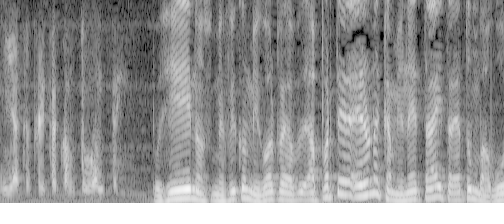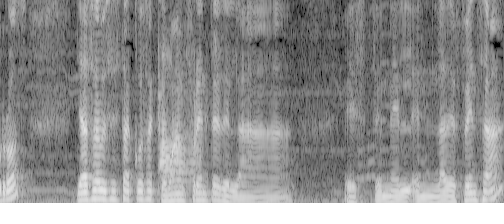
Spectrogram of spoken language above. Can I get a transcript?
Y ya te fuiste con tu golpe. Pues sí, nos, me fui con mi golpe. Aparte era una camioneta y traía tumbaburros. Ya sabes esta cosa que va enfrente de la, este, en, el, en la defensa,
